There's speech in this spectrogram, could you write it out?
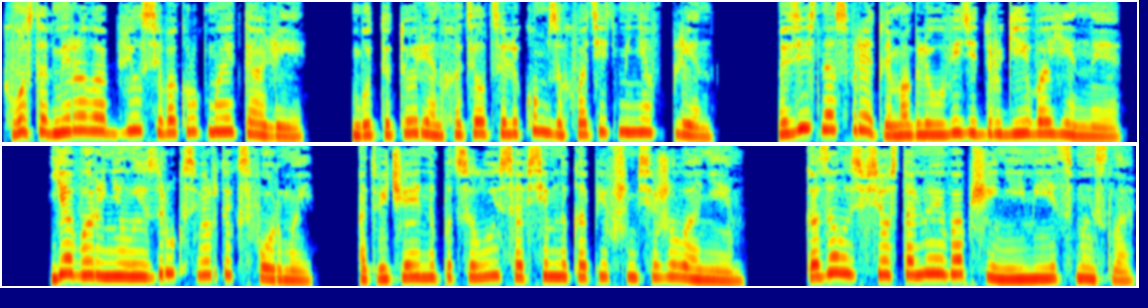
Хвост адмирала обвился вокруг моей талии, будто Ториан хотел целиком захватить меня в плен. Здесь нас вряд ли могли увидеть другие военные. Я выронила из рук сверток с формой, отвечая на поцелуй со всем накопившимся желанием. Казалось, все остальное вообще не имеет смысла.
